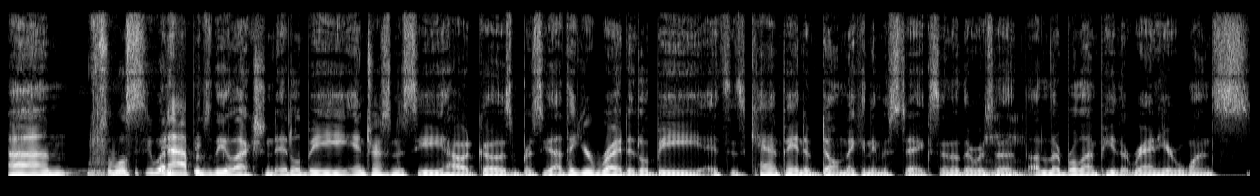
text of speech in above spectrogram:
Um, so we'll see what happens with the election. It'll be interesting to see how it goes and proceed. I think you're right. It'll be it's this campaign of don't make any mistakes. I know there was Mhm. a, a liberal MP that ran here once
